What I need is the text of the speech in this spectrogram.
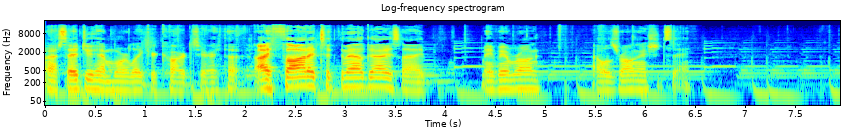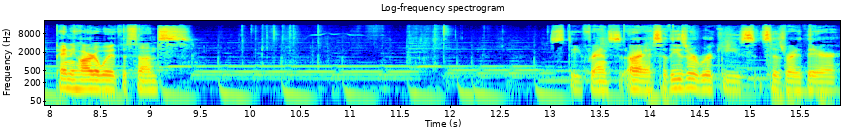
Alright, so I do have more Laker cards here. I thought I thought I took them out, guys. I maybe I'm wrong. I was wrong, I should say. Penny Hardaway with the Suns. Steve Francis. Alright, so these are rookies. It says right there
